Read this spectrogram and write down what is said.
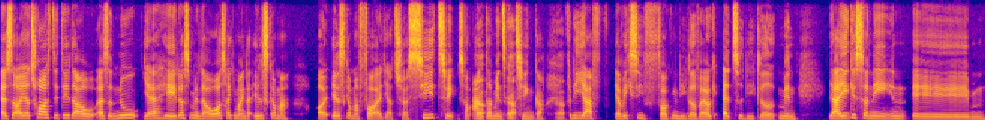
Altså, og jeg tror også, det er det, der er jo... Altså nu, ja, haters, men der er jo også rigtig mange, der elsker mig. Og elsker mig for, at jeg tør sige ting, som Ja, andre mennesker ja, tænker. ja. Fordi jeg, jeg vil ikke sige fucking ligeglad, for jeg er jo ikke altid ligeglad, men jeg er ikke sådan en... Øh,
